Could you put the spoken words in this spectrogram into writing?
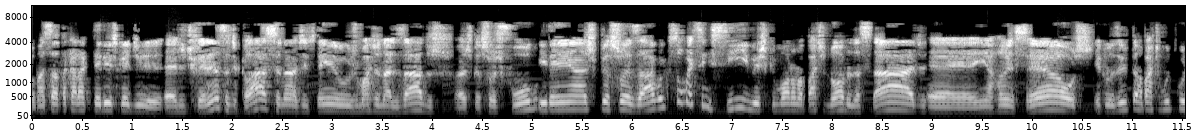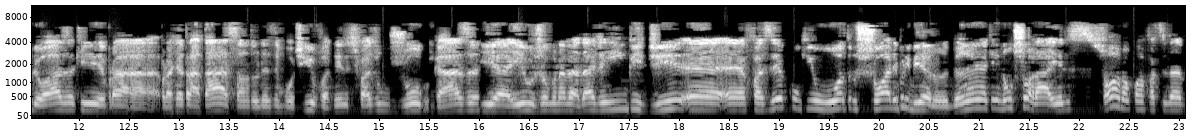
uma certa característica de, é, de diferença de classe, né, a gente tem os marginalizados, as pessoas fogo, e tem as pessoas água, que são mais sensíveis, que moram na parte nobre da cidade, é, em arranha-céus, inclusive tem uma parte muito curiosa que, pra retratar essa natureza emotiva deles, faz um jogo em casa, e aí o jogo, na verdade, é impedir, é, é fazer com que o outro chore primeiro. Ganha quem não chorar. E eles choram com a facilidade.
